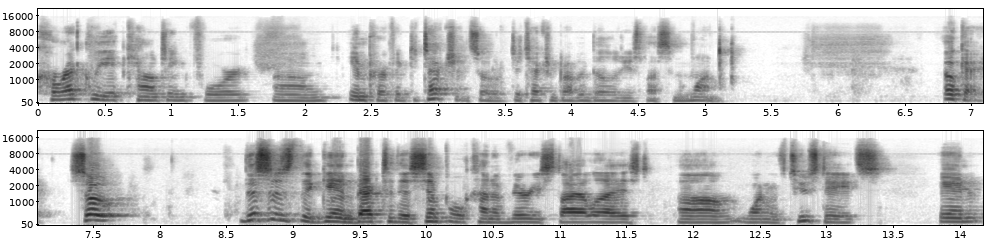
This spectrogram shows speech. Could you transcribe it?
correctly accounting for um, imperfect detection. So detection probability is less than one. Okay, so this is, the, again, back to the simple kind of very stylized um, one with two states. And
